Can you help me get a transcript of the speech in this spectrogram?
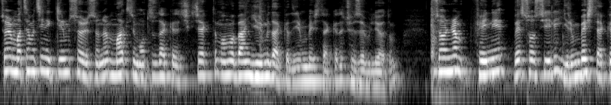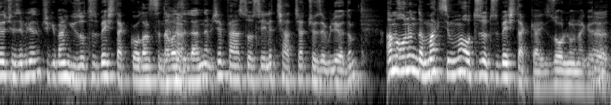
Sonra matematiğin ilk 20 sorusunu maksimum 30 dakikada çıkacaktım ama ben 20 dakikada 25 dakikada çözebiliyordum. Sonra feni ve sosyali 25 dakikada çözebiliyordum. Çünkü ben 135 dakika olan sınava hazırlandığım için fen sosyali çat çat çözebiliyordum. Ama onun da maksimumu 30-35 dakikaydı zorluğuna göre. Evet.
